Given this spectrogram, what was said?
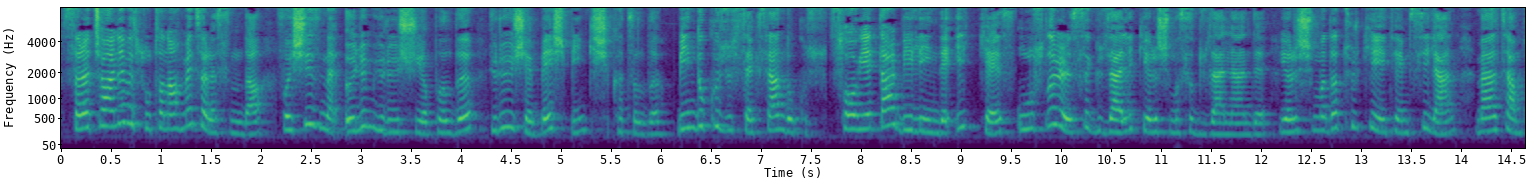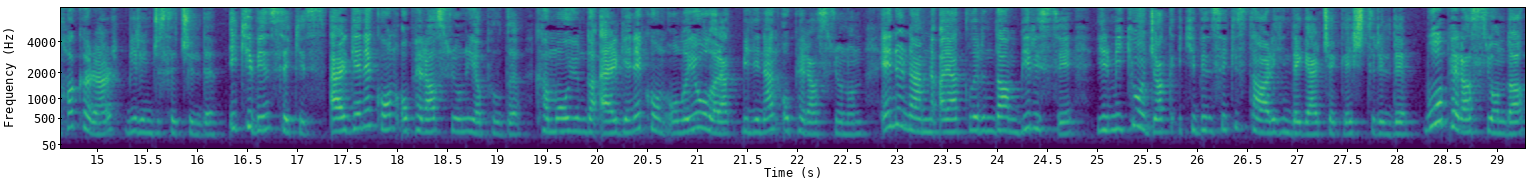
Saraçhane ve Sultanahmet arasında faşizme ölüm yürüyüşü yapıldı. Yürüyüşe 5000 kişi katıldı. 1989 Sovyetler Birliği'nde ilk kez uluslararası güzellik yarışması düzenlendi. Yarışmada Türkiye'yi temsilen Meltem Hakarar birinci seçildi. 2008 Ergenekon operasyonu yapıldı. Kamu kamuoyunda Ergenekon olayı olarak bilinen operasyonun en önemli ayaklarından birisi 22 Ocak 2008 tarihinde gerçekleştirildi. Bu operasyonda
